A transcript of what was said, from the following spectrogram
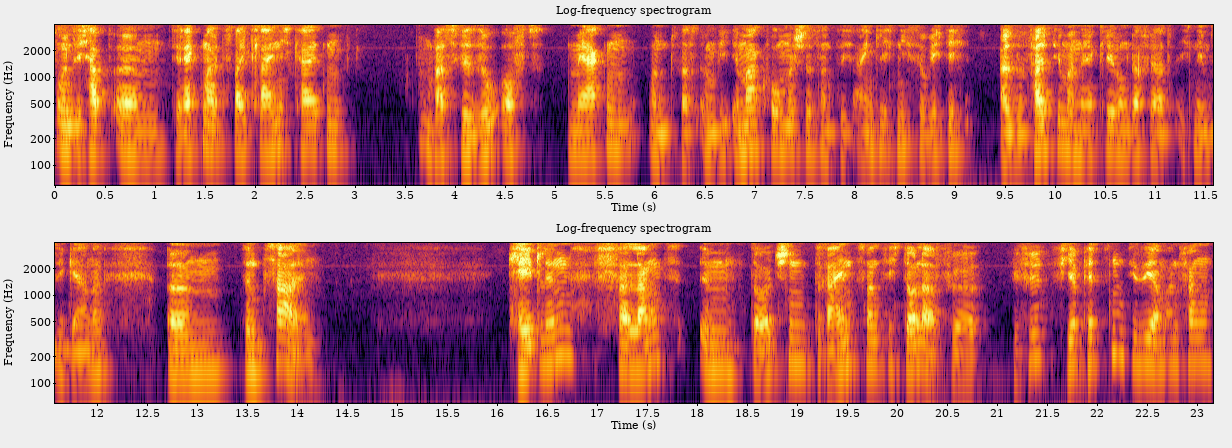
Und ich habe ähm, direkt mal zwei Kleinigkeiten, was wir so oft merken und was irgendwie immer komisch ist und sich eigentlich nicht so richtig. Also, falls jemand eine Erklärung dafür hat, ich nehme sie gerne, ähm, sind Zahlen. Caitlin verlangt im Deutschen 23 Dollar für wie viel? Vier Pizzen, die sie am Anfang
